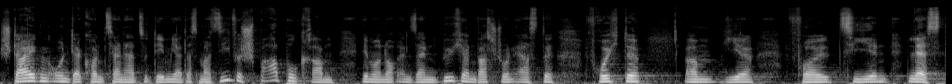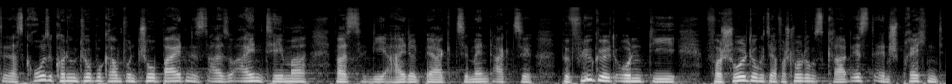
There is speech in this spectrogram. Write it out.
steigen und der Konzern hat zudem ja das massive Sparprogramm immer noch in seinen Büchern, was schon erste Früchte ähm, hier vollziehen lässt. Das große Konjunkturprogramm von Joe Biden ist also ein Thema, was die Heidelberg Zementaktie beflügelt und die Verschuldung, der Verschuldungsgrad ist entsprechend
